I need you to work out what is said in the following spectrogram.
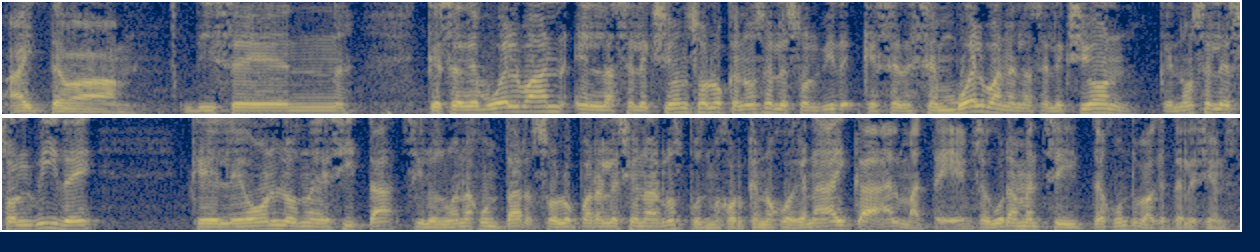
ahí te va. Dicen que se devuelvan en la selección, solo que no se les olvide, que se desenvuelvan en la selección, que no se les olvide que León los necesita, si los van a juntar solo para lesionarlos, pues mejor que no jueguen. Ay, cálmate, seguramente sí, te junto para que te lesiones.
